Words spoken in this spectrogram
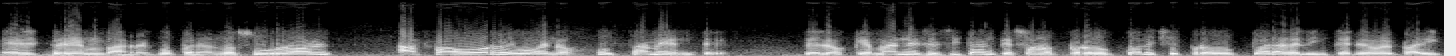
el tren va recuperando su rol a favor de, bueno, justamente de los que más necesitan, que son los productores y productoras del interior del país.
